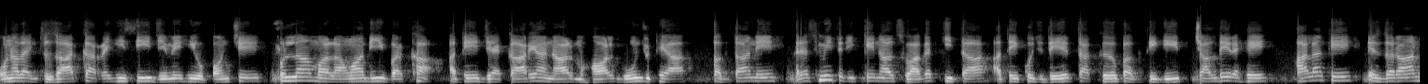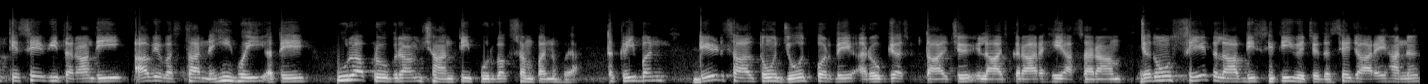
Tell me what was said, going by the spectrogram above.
ਉਹਨਾਂ ਦਾ ਇੰਤਜ਼ਾਰ ਕਰ ਰਹੀ ਸੀ, ਜਿਵੇਂ ਹੀ ਉਹ ਪਹੁੰਚੇ, ਫੁੱਲਾਂ ਮਾਲਾਵਾਂ ਦੀ ਵਰਖਾ ਅਤੇ ਜੈਕਾਰਿਆਂ ਨਾਲ ਮਾਹੌਲ ਗੂੰਜ ਉੱਠਿਆ। ਭਗਤਾਂ ਨੇ ਰਸਮੀ ਤਰੀਕੇ ਨਾਲ ਸਵਾਗਤ ਕੀਤਾ ਅਤੇ ਕੁਝ ਦੇਰ ਤੱਕ ਭਗਤੀ ਗੀਤ ਚੱਲਦੇ ਰਹੇ। ਹਾਲਾਂਕਿ ਇਸ ਦੌਰਾਨ ਕਿਸੇ ਵੀ ਤਰ੍ਹਾਂ ਦੀ ਅਵਿਵਸਥਾ ਨਹੀਂ ਹੋਈ ਅਤੇ ਪੂਰਾ ਪ੍ਰੋਗਰਾਮ ਸ਼ਾਂਤੀਪੂਰਵਕ ਸੰਪੰਨ ਹੋਇਆ। ਤਕਰੀਬਨ ਡੇਢ ਸਾਲ ਤੋਂ ਜੋਧਪੁਰ ਦੇ ਆਰੋਗਿਆ ਹਸਪਤਾਲ 'ਚ ਇਲਾਜ ਕਰਾ ਰਹੇ ਆਸਾਰਾਮ ਜਦੋਂ ਸਿਹਤ ਲਾਭ ਦੀ ਸਥਿਤੀ ਵਿੱਚ ਦੱਸੇ ਜਾ ਰਹੇ ਹਨ,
